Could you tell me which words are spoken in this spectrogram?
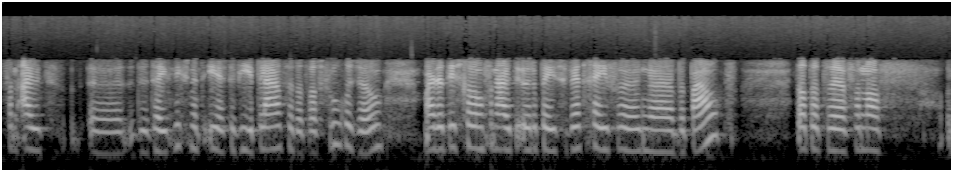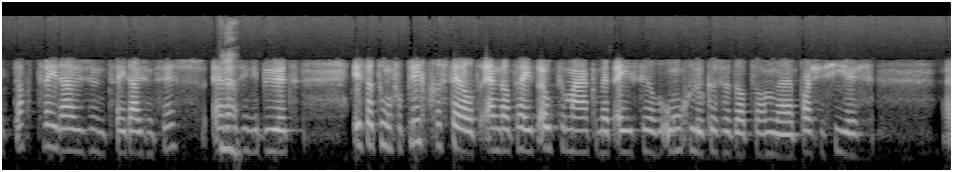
vanuit... eh het heeft niks met de eerste vier plaatsen, dat was vroeger zo. Maar dat is gewoon vanuit de Europese wetgeving eh, bepaald. Dat dat eh, vanaf, ik dacht 2000, 2006, ergens in die buurt is dat toen verplicht gesteld. En dat heeft ook te maken met eventueel de ongelukken, zodat dan eh, passagiers eh,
